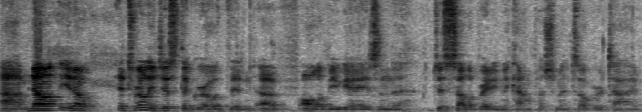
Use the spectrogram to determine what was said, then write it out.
Um, no, you know, it's really just the growth in, of all of you guys and the just celebrating accomplishments over time.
